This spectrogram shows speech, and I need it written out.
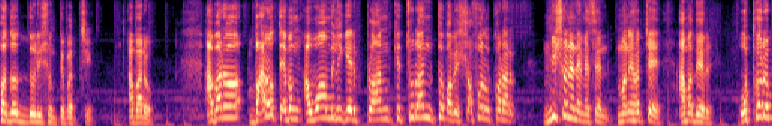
পদধ্বনি শুনতে পাচ্ছি। আবারও। আবারও ভারত এবং আওয়ামী লীগের প্ল্যানকে চূড়ান্তভাবে সফল করার মিশনে নেমেছেন, মনে হচ্ছে, আমাদের অথর্ব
